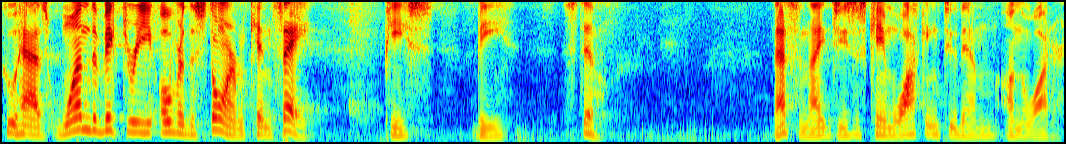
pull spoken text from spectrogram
who has won the victory over the storm can say, Peace be still. That's the night Jesus came walking to them on the water.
